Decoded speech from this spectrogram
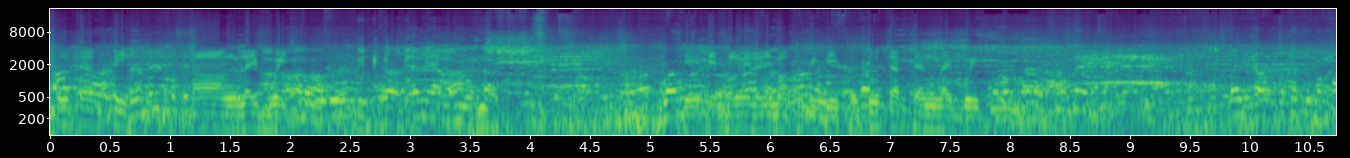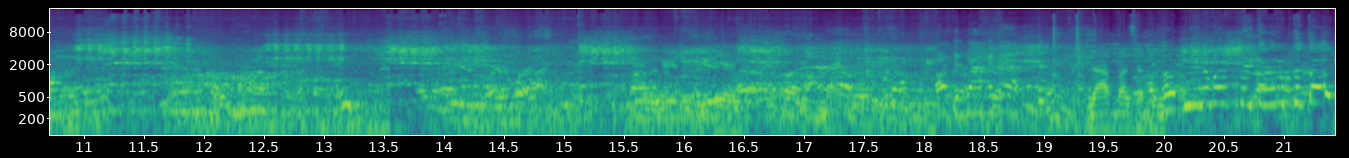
230 ang live weight. Titimbang nila yung mga kambing dito. 230 ang live weight. Ayan. Na? Laban sa timbang. Sabi naman, may kaharap na din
